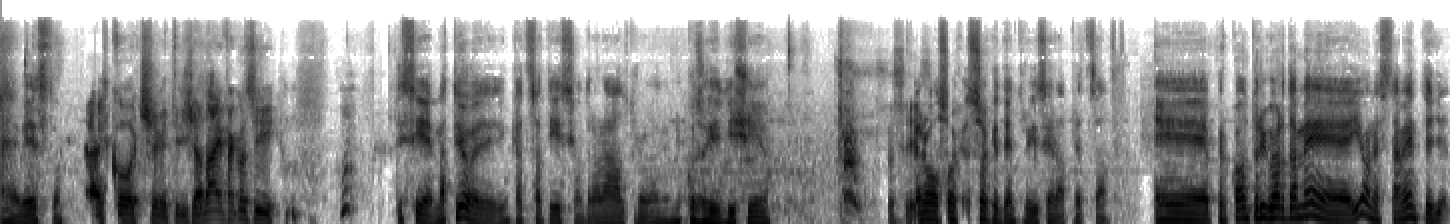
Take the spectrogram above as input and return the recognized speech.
Eh, hai visto? Era il coach che ti diceva dai fai così. Sì, sì, eh, Matteo è incazzatissimo, tra l'altro, ogni cosa che gli dicevo. Sì. Però so, so che dentro di sé l'ha apprezzato. E per quanto riguarda me, io onestamente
